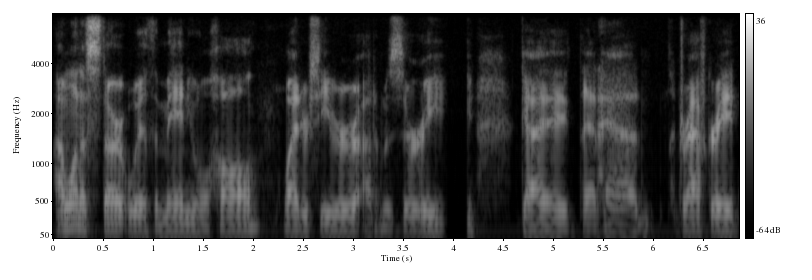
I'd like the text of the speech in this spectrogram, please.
I want to start with Emmanuel Hall, wide receiver out of Missouri, guy that had a draft grade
